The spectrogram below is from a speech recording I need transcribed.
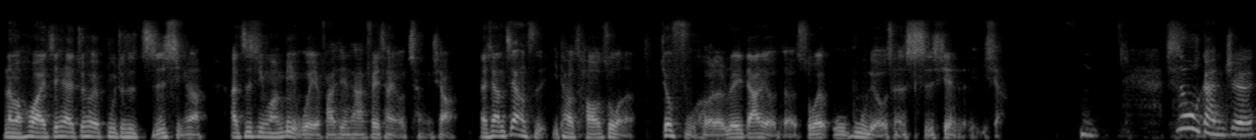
那么后来接下来最后一步就是执行了，那执行完毕，我也发现它非常有成效。那像这样子一套操作呢，就符合了 Ray Dalio 的所谓五步流程实现的理想。嗯，其实我感觉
